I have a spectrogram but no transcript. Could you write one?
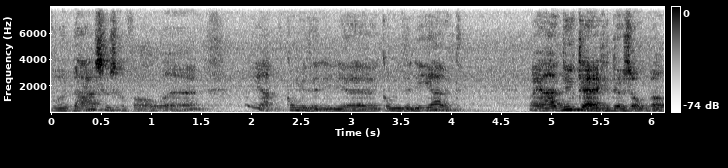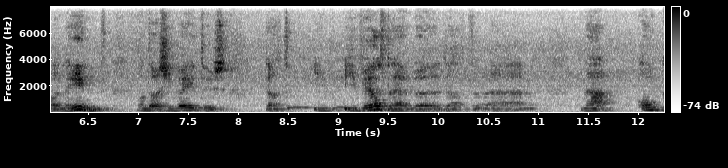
voor het basisgeval eh, ja, kom, je er niet, kom je er niet uit. Maar ja, nu krijg je dus ook wel een hint, want als je weet dus dat je, wilt hebben dat na, ook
